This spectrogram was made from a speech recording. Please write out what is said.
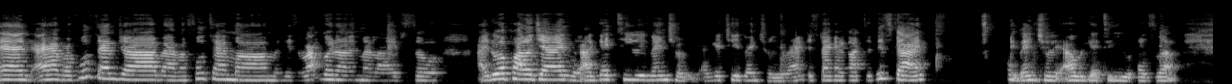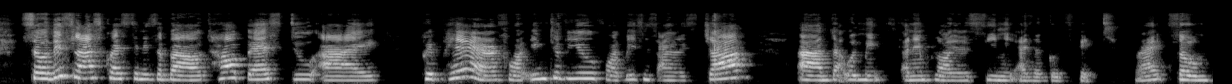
and I have a full-time job, I'm a full-time mom, and there's a lot going on in my life. So I do apologize, but I'll get to you eventually. I'll get to you eventually, right? Just like I got to this guy, eventually I will get to you as well. So this last question is about how best do I prepare for an interview for a business analyst job um, that would make an employer see me as a good fit, right? So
